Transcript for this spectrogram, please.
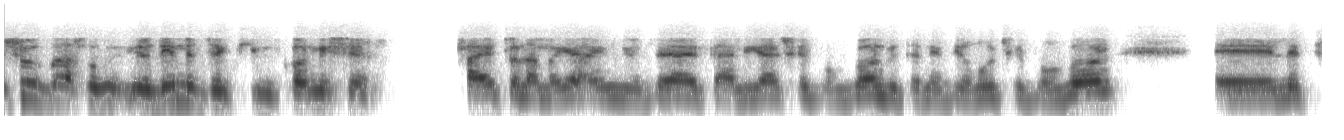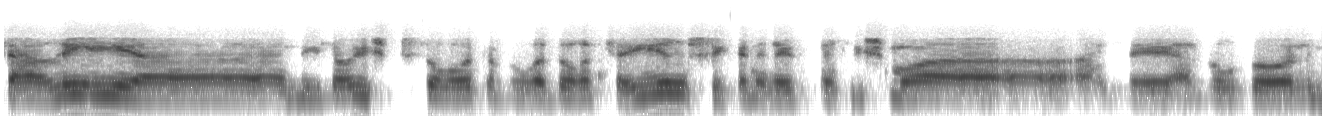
שוב, אנחנו יודעים את זה כי כל מי שחי את עולם היין יודע את העלייה של בורגון ואת הנדירות של בורגון. Uh, לצערי, uh, אני לא איש בשורות עבור הדור הצעיר, שכנראה צריך לשמוע uh, על, על בורגון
